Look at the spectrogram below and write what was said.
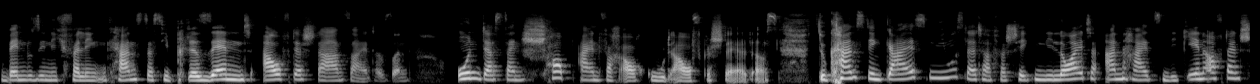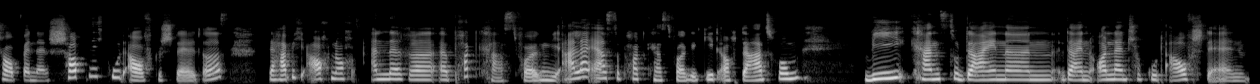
wenn du sie nicht verlinken kannst, dass sie präsent auf der Startseite sind und dass dein Shop einfach auch gut aufgestellt ist. Du kannst den geilsten Newsletter verschicken, die Leute anheizen, die gehen auf deinen Shop. Wenn dein Shop nicht gut aufgestellt ist, da habe ich auch noch andere äh, Podcast-Folgen. Die allererste Podcast-Folge geht auch darum, wie kannst du deinen, deinen Online-Shop gut aufstellen,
